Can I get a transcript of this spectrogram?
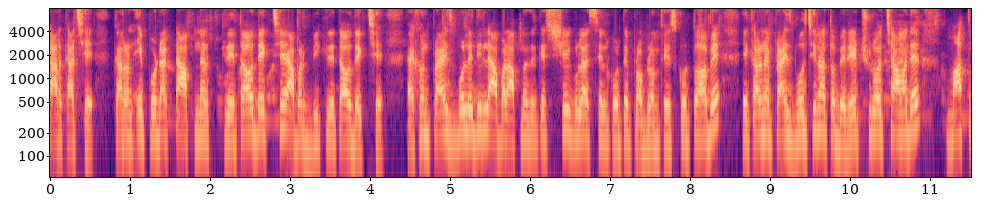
কার কাছে? কারণ এই প্রোডাক্টটা আপনার ক্রেতাও দেখছে, আবার বিক্রেতাও দেখছে। এখন প্রাইস বলে দিলে আবার আপনাদেরকে সেগুলা সেল করতে প্রবলেম ফেস করতে হবে। এই কারণে প্রাইস বলছি না, তবে রেট শুরু হচ্ছে আমাদের মাত্র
